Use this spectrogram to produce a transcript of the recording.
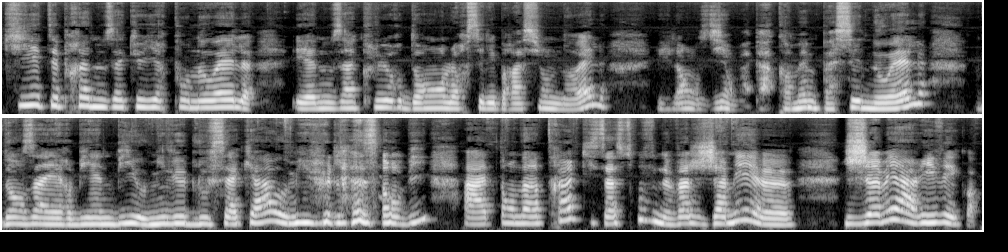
qui était prêt à nous accueillir pour Noël et à nous inclure dans leur célébration de Noël. Et là, on se dit, on va pas quand même passer Noël dans un Airbnb au milieu de Lusaka, au milieu de la Zambie, à attendre un train qui, ça se trouve, ne va jamais, euh, jamais arriver, quoi.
